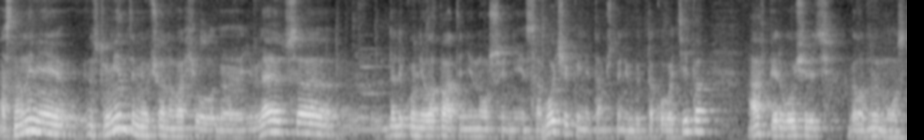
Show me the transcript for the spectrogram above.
Основными инструментами ученого-археолога являются э, далеко не лопаты, не ноши, не совочек и не там что-нибудь такого типа, а в первую очередь головной мозг.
